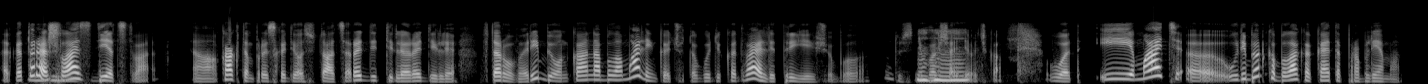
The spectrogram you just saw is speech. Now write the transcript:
Э, которая mm-hmm. шла с детства. Как там происходила ситуация? Родители родили второго ребенка. Она была маленькая, что-то годика два или три ей еще было. Ну, то есть небольшая uh-huh. девочка. Вот. И мать, у ребенка была какая-то проблема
